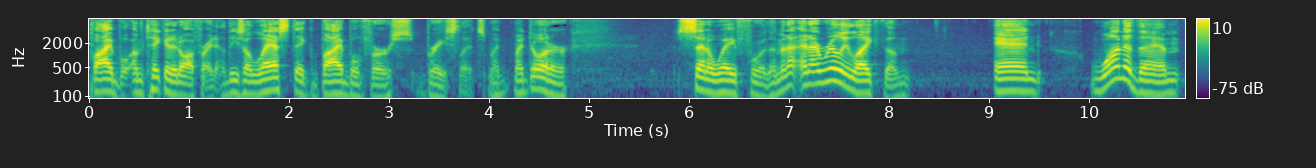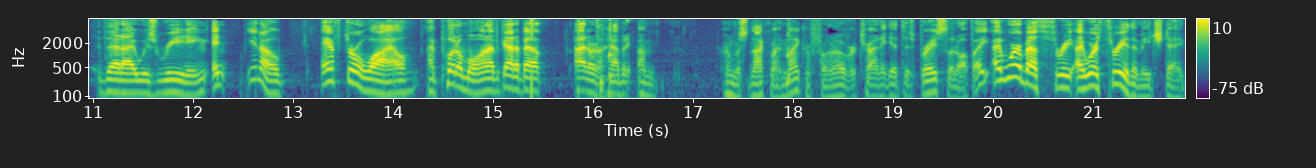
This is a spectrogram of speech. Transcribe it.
Bible. I'm taking it off right now. These elastic Bible verse bracelets. My my daughter sent away for them, and I, and I really like them. And one of them that I was reading, and you know, after a while, I put them on. I've got about I don't know how many. I'm I almost knocked my microphone over trying to get this bracelet off. I, I wear about three. I wear three of them each day.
